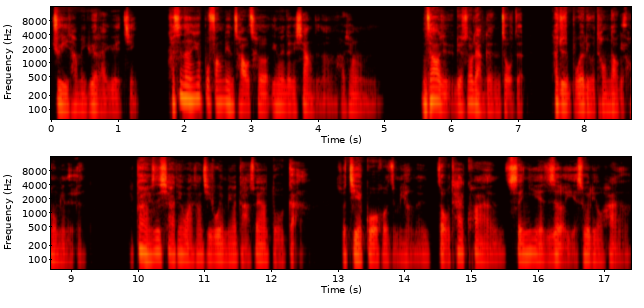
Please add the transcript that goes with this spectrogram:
距离他们越来越近。可是呢，又不方便超车，因为那个巷子呢，好像你知道，有时候两个人走着，他就是不会留通道给后面的人。刚好是夏天晚上，其实我也没有打算要多赶啊，说借过或怎么样的，走太快，深夜热也是会流汗啊，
